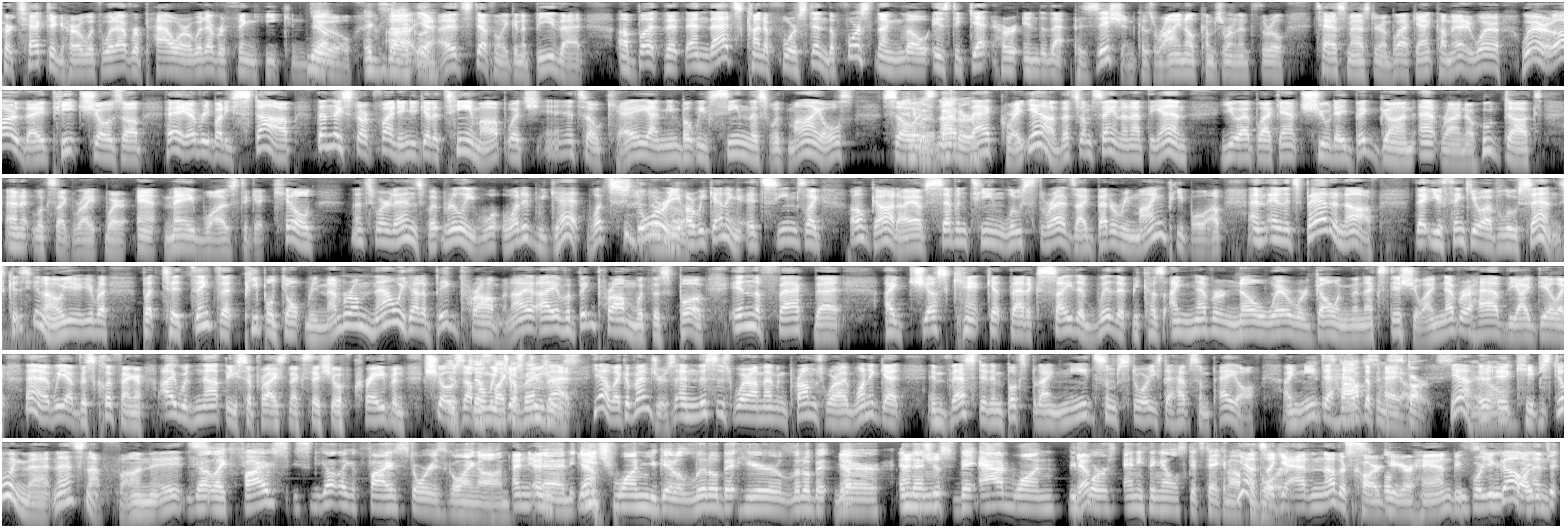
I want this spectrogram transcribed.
protecting her with whatever power, whatever thing he can Yeah, do. exactly. Uh, yeah, it's definitely going to be that. Uh, but that, and that's kind of forced in. The forced thing though is to get her into that position because Rhino comes running through, Taskmaster and Black Ant come, hey, where, where are they? Pete shows up, hey, everybody stop. Then they start fighting. You get a team up, which eh, it's okay. I mean, but we've seen this with Miles. So it it's not better. that great. Yeah, that's what I'm saying. And at the end, you have Black Ant shoot a big gun at Rhino who ducks and it looks like right where Aunt May was to get killed. that's where it ends. But really, wh- what did we get? What story are we getting? It seems like, oh God, I have 17 loose threads. I better remind people of. And, and it's bad enough that you think you have loose ends because, you know, you, you're, but to think that people don't remember them, now we got a big problem. And I, I have a big problem with this book in the fact that I just can't get that excited with it because I never know where we're going the next issue. I never have the idea like, eh, we have this cliffhanger. I would not be surprised next issue if Kraven shows It's up and we like just do that. Yeah, like Avengers. And this is where I'm having problems where I want to get invested in books, but I need some stories to have some payoff. I need to have the and payoff. starts, yeah, you it, know? it keeps doing that, and that's not fun. It's You got like five. You got like five stories going on, And- and- yeah. each one you get a little bit here, a little bit Yep. there, and, And then just- they add one before anything else gets taken off. yeah, it's like you add another card to your hand before you go, yeah, and ju-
